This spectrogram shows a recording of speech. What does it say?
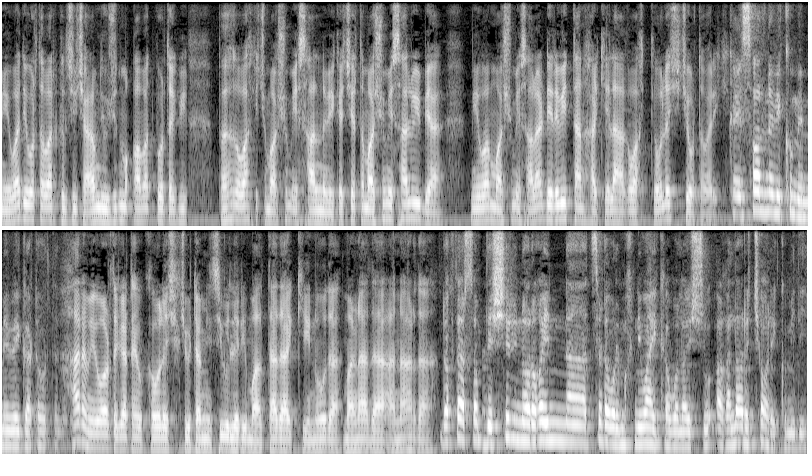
مېوه دې ورته ورکړل شي چې هغه هم د وجود مقاومت پورته کړي په هغه وخت کې چې ماشوم اسهال نه وي، که چېرته ماشوم اسهال وي بیا مېوه ماشوم اسهالات ډېروي، تنها کېله هغه وخت کې کولای شي چې ورته ورکړي. که اسهال نه وي کومې مېوې ګټه ورته لري؟ هره مېوه ورته ګټه کولای شي چې ویټامین سي ولري، مالته ده، کینو ده، مڼه ده، انار ده. ډاکتر صاحب د شري ناروغۍ نه څه ډول مخنیوی کولای شو هغه لارې چارې کومې دي؟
